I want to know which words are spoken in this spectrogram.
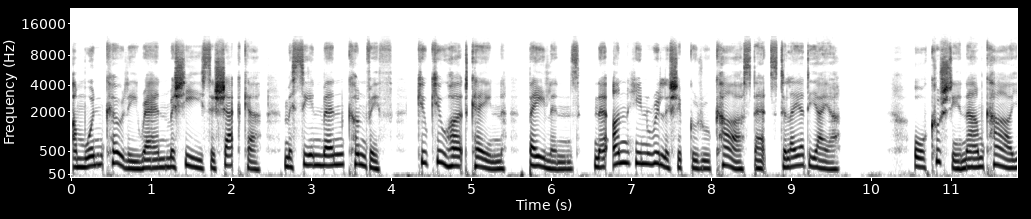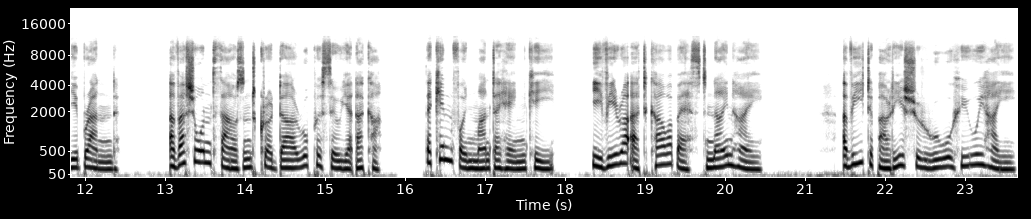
am wyn coli ren mysi sy siacca, mysyn men cynfith, QQ Hurt Kane, Balins, na unhin relationship guru car stats delayadiaya. Or kushi nam car ye brand. Avasho 1000 krodar rupasu yataka. The kinfoin manta hen ki. Ivira at kawa best nine high. Avita pari shuru hui hai.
